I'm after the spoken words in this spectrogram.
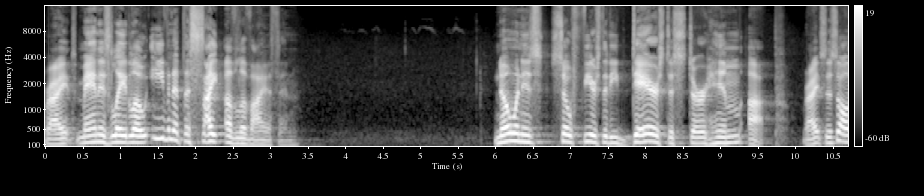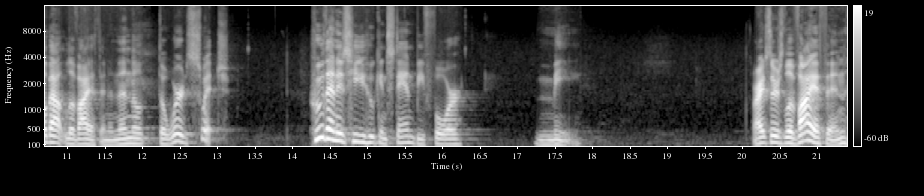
Right? Man is laid low even at the sight of Leviathan. No one is so fierce that he dares to stir him up. Right? So this is all about Leviathan. And then the, the words switch. Who then is he who can stand before me? Right, so there's Leviathan.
